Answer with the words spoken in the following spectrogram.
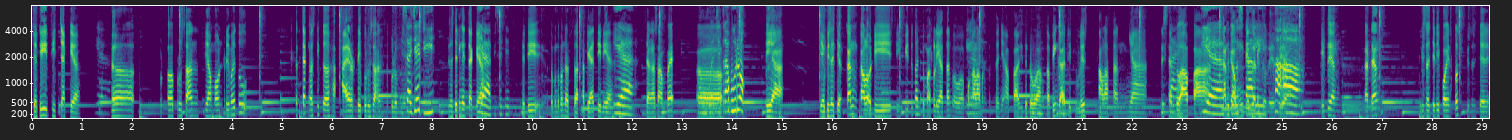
Jadi dicek ya. ya Eh, per- perusahaan yang mau nerima itu ngecek nggak sih ke HRD perusahaan sebelumnya? bisa jadi Bisa jadi ngecek ya. ya bisa jadi Jadi teman-teman harus hati-hati nih ya. iya Jangan sampai membuat eh, citra buruk Iya. Ya bisa aja kan kalau di CV itu kan cuma kelihatan bahwa Iya. pengalaman kerjanya apa gitu doang, tapi nggak ditulis alasannya resign Resign. itu apa. iya kan nggak mungkin sekali ditulis Ha-ha. ya. Itu yang kadang bisa jadi poin plus, bisa jadi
